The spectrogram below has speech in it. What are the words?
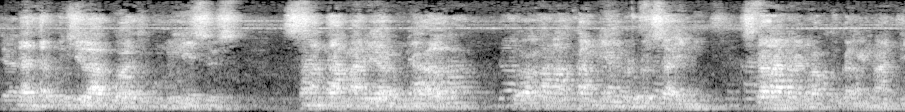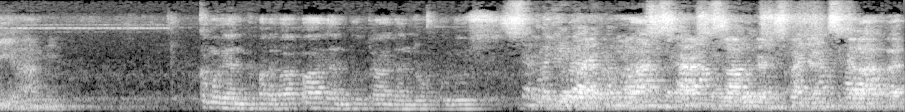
dan terpujilah buah tubuhmu Yesus. Santa Maria Bunda Allah, doakanlah kami yang berdosa ini, sekarang dan waktu kami mati. Amin. Kemuliaan kepada Bapa dan Putra dan Roh Kudus. Seperti pada permulaan, sekarang, selalu, dan sepanjang segala abad.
